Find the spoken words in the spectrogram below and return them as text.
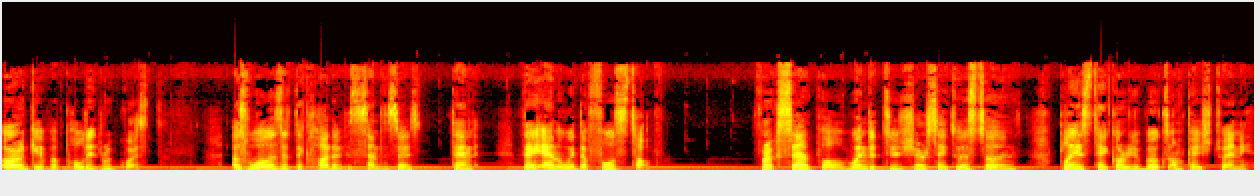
or give a polite request, as well as the declarative sentences then they end with a full stop. For example, when the teacher says to the student, please take out your books on page 20.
